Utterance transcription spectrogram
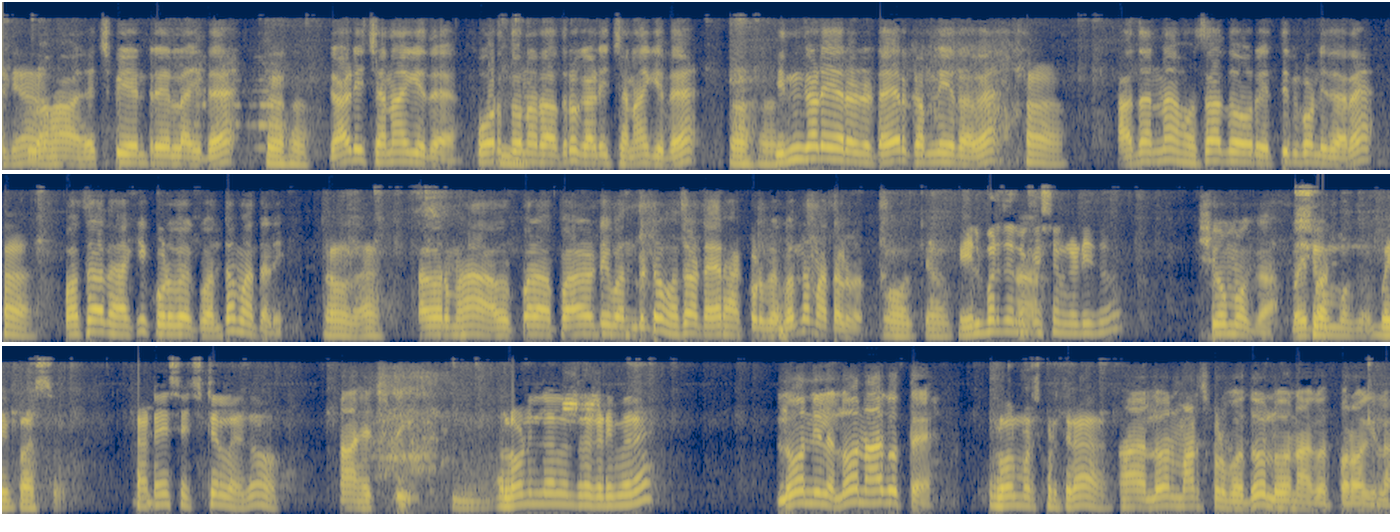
ಇದೆಯಾ? ಹಾ ಎಚ್ ಪಿ ಎಂಟ್ರಿ ಎಲ್ಲ ಇದೆ. ಹಾಂ ಹಾಂ. ಗಾಡಿ ಚೆನ್ನಾಗಿದೆ ಫೋರ್ತ್ ಓನರ್ ಆದ್ರೂ ಗಾಡಿ ಚೆನ್ನಾಗಿದೆ. ಹಾಂ ಹಾಂ. ಹಿಂದ್ಗಡೆ ಎರಡು ಟೈರ್ ಕಮ್ಮಿ ಇದಾವೆ. ಹಾಂ. ಅದನ್ನ ಹೊಸದು ಅವ್ರು ಎತ್ತಿಟ್ಕೊಂಡಿದ್ದಾರೆ. ಹಾಂ. ಹೊಸದ್ ಹಾಕಿ ಕೊಡ್ಬೇಕು ಅಂತ ಮಾತಾಡಿ. ಹೌದಾ? ಅವ್ರ ಮಹಾ ಅವ್ರ ಪಾರ್ಟಿ ಬಂದ್ಬಿಟ್ಟು ಹೊಸ ಟೈರ್ ಹಾಕೊಡ್ಬೇಕು ಅಂತ ಮಾತಾಡ್ಬೇಕು. Okay okay. ಎಲ್ಲಿ ಬರ್ತದೆ ಲೊಕೇಶನ್ ಗಾಡಿ ಇದು? Shivamogga bypass Shivamogga bypass Tata S H T ಅಲ್ಲ ಇದು? ಹಾ ಎಚ್ ಟಿ ಲೋನ್ ಇಲ್ಲ ಅಂದ್ರೆ ಗಾಡಿ ಮೇಲೆ? ಲೋನ್ ಇಲ್ಲ ಲೋನ್ ಆಗುತ್ತೆ. ಲೋನ್ ಮಾಡಿಸ್ಕೊಡ್ತೀರಾ? ಹಾ ಲೋನ್ ಮಾಡಿಸ್ಕೊಡ್ಬೋದು ಲೋನ್ ಆಗುತ್ತೆ ಪರವಾಗಿಲ್ಲ.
